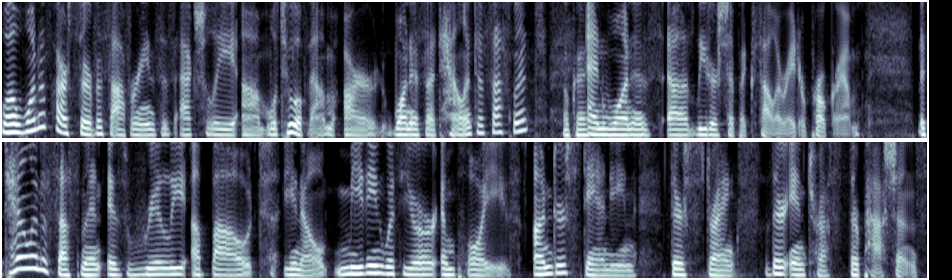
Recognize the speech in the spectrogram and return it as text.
Well, one of our service offerings is actually, um, well, two of them are one is a talent assessment, Okay. and one is a leadership accelerator program. The talent assessment is really about, you know, meeting with your employees, understanding their strengths, their interests, their passions,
